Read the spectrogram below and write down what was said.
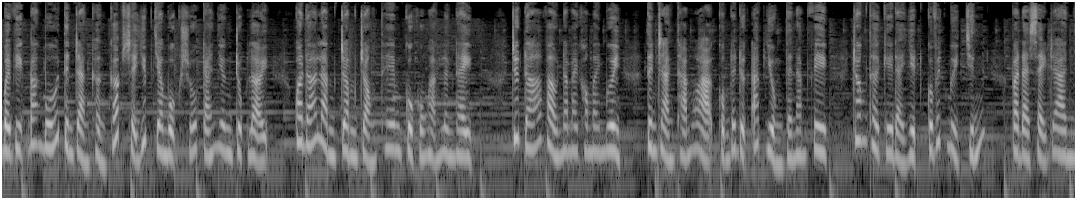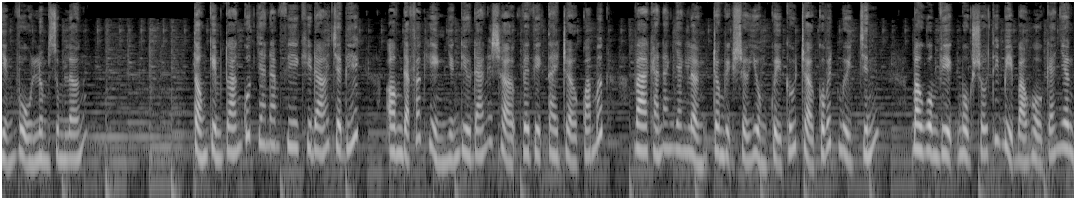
bởi việc ban bố tình trạng khẩn cấp sẽ giúp cho một số cá nhân trục lợi, qua đó làm trầm trọng thêm cuộc khủng hoảng lần này. Trước đó vào năm 2020, tình trạng thảm họa cũng đã được áp dụng tại Nam Phi trong thời kỳ đại dịch Covid-19 và đã xảy ra những vụ lùm xùm lớn. Tổng kiểm toán quốc gia Nam Phi khi đó cho biết, ông đã phát hiện những điều đáng sợ về việc tài trợ quá mức và khả năng gian lận trong việc sử dụng quỹ cứu trợ Covid-19, bao gồm việc một số thiết bị bảo hộ cá nhân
